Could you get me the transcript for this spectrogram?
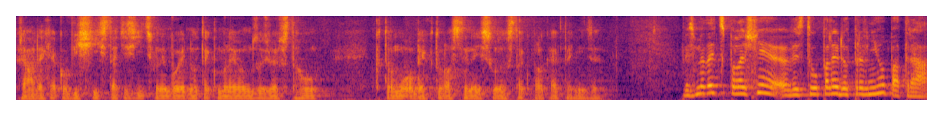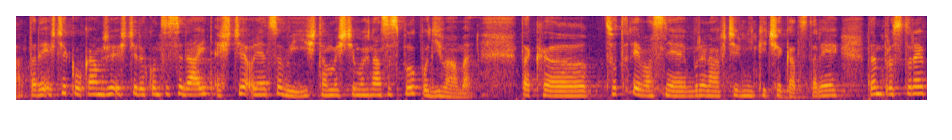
v řádech jako vyšších tisíců nebo jednotek milionů, což ve vztahu k tomu objektu vlastně nejsou zase tak velké peníze. My jsme teď společně vystoupali do prvního patra. Tady ještě koukám, že ještě dokonce se dá jít ještě o něco výš, tam ještě možná se spolu podíváme. Tak eh, co tady vlastně bude návštěvníky čekat? Tady ten prostor je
